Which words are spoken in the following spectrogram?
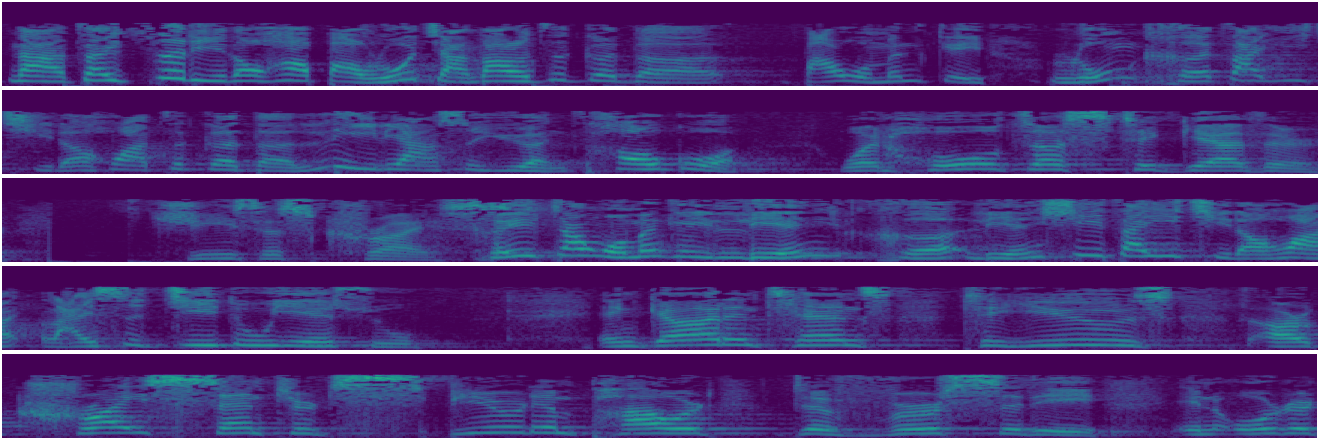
那在这里的话，保罗讲到了这个的，把我们给融合在一起的话，这个的力量是远超过 What holds us together Jesus Christ. 可以将我们给联合联系在一起的话，来是基督耶稣。And God intends to use our Christ-centered, spirit-empowered diversity in order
